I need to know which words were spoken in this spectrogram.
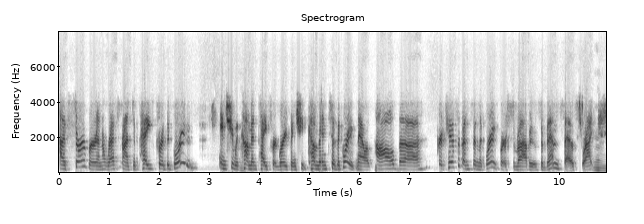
a server in a restaurant to pay for the group. And she would come and pay for a group, and she'd come into the group. Now, all the participants in the group are survivors of incest, right? Mm.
